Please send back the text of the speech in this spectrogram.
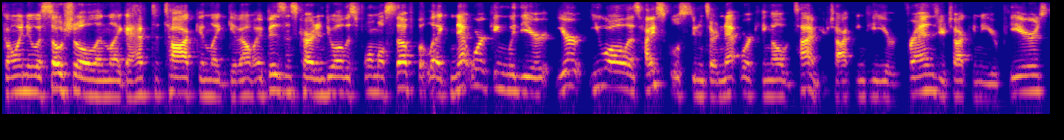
it's going to a social and like I have to talk and like give out my business card and do all this formal stuff. But like networking with your your you all as high school students are networking all the time. You're talking to your friends, you're talking to your peers.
